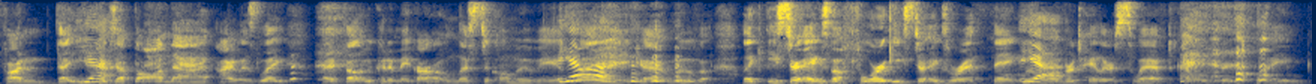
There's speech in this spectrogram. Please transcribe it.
fun that you Yeah. picked up on that. I was like, I felt we could have make our own listicle movie. Yeah. like uh, move like Easter eggs before Easter eggs were a thing. Move Yeah. over Taylor Swift coming through. like,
